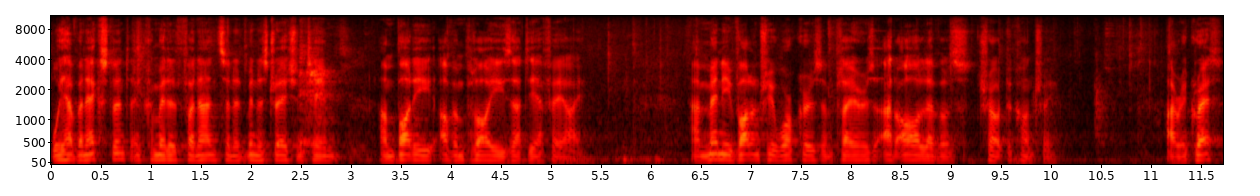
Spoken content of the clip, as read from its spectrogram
We have an excellent and committed finance and administration team and body of employees at the FAI, and many voluntary workers and players at all levels throughout the country. I regret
